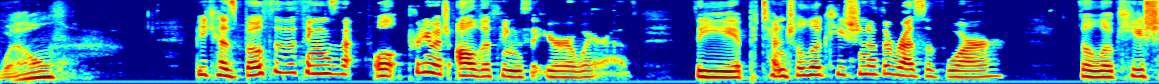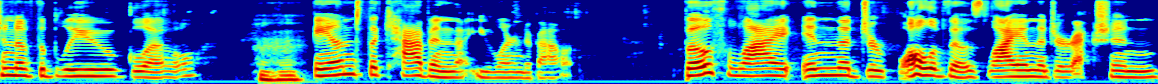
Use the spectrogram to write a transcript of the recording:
Well. Because both of the things that, well, pretty much all the things that you're aware of the potential location of the reservoir, the location of the blue glow, mhm. and the cabin that you learned about both lie in the dir- all of those lie in the direction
